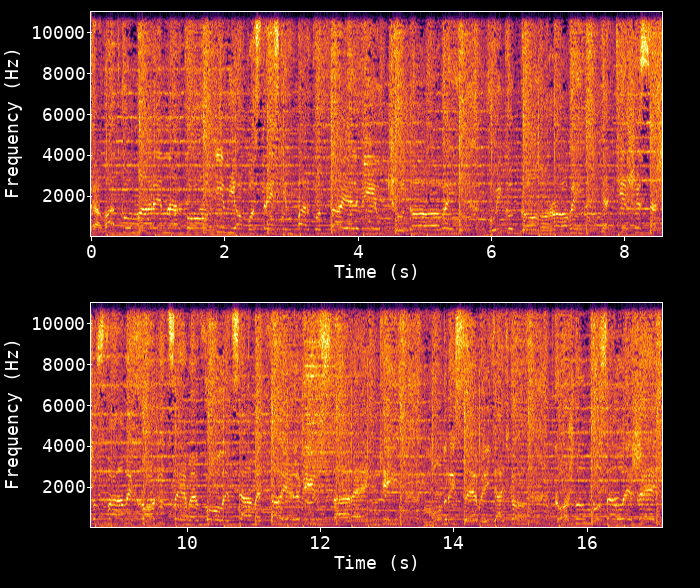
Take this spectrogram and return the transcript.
краватку, маринарку і в Йопострийськім парку, то є Львів чудовий, вуйко гоноровий, я тішуся, що з вами ходжу цими вулицями, то є Львів старенький, мудрий сивий дядько, кожному залишить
